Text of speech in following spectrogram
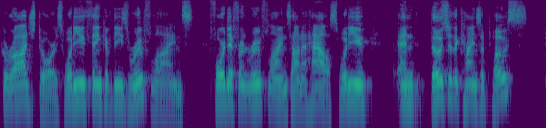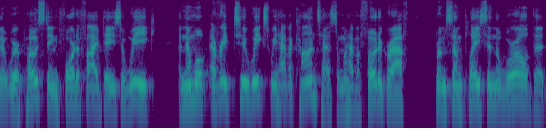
garage doors? What do you think of these roof lines? Four different roof lines on a house. What do you, and those are the kinds of posts that we're posting four to five days a week. And then we'll, every two weeks, we have a contest and we'll have a photograph from some place in the world that,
